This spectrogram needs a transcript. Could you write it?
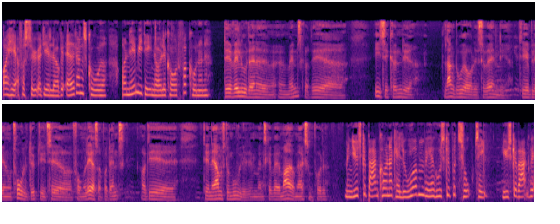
Og her forsøger de at lokke adgangskoder og nem ID-nøglekort fra kunderne. Det er veluddannede mennesker, det er IT-kyndige, langt ud over det sædvanlige. De er blevet utroligt dygtige til at formulere sig på dansk, og det, det er nærmest umuligt. Man skal være meget opmærksom på det. Men Jyske Bankkunder kan lure dem ved at huske på to ting. Jyske Bank vil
